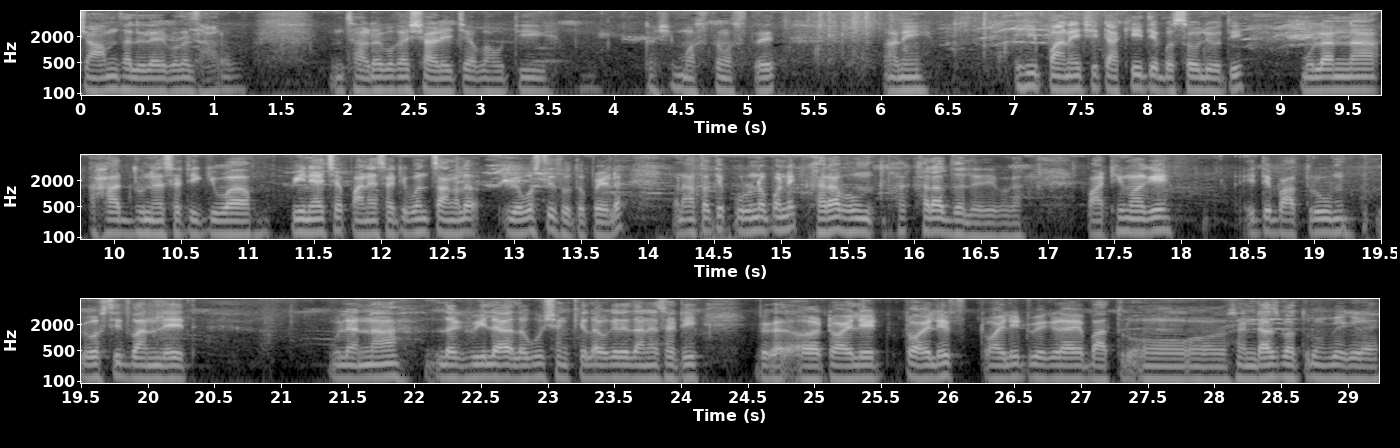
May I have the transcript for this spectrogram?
जाम झालेलं आहे बघा झाडं. झाडं बघा शाळेच्या भोवती. कशी मस्त मस्त आहेत. आणि ही पाण्याची टाकी इथे बसवली होती. मुलांना हात धुण्यासाठी किंवा पिण्याच्या पाण्यासाठी पण चांगलं व्यवस्थित होतं पहिलं. पण आता ते पूर्णपणे खराब होऊन खराब झालेलं आहे बघा. पाठीमागे इथे बाथरूम व्यवस्थित बांधले आहेत मुलांना लघवीला लघुशंख्येला वगैरे जाण्यासाठी बघा टॉयलेट टॉयलेट टॉयलेट वेगळं आहे बाथरूम संडास बाथरूम वेगळं आहे.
